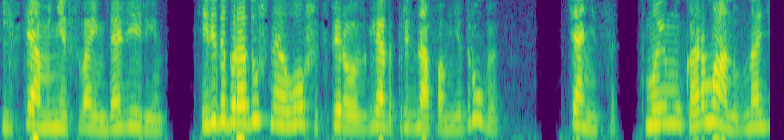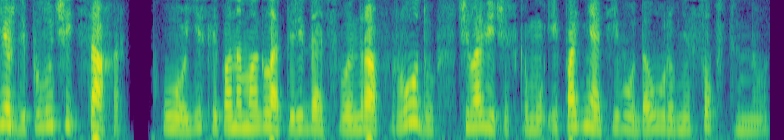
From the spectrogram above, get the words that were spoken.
льстя мне своим доверием, или добродушная лошадь, с первого взгляда признав во мне друга, тянется к моему карману в надежде получить сахар. О, если бы она могла передать свой нрав роду человеческому и поднять его до уровня собственного.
